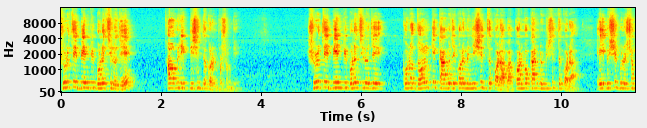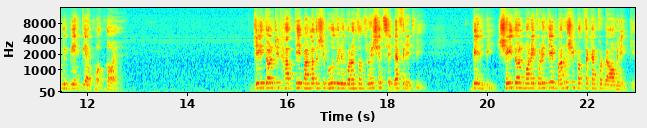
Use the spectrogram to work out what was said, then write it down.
শুরুতে বিএনপি বলেছিল যে আওয়ামী লীগ নিষিদ্ধকরণ প্রসঙ্গে। শুরুতেই বিএনপি বলেছিল যে কোনো দলকে কাগজে কলমে নিষিদ্ধ করা বা কর্মকাণ্ড নিষিদ্ধ করা এই বিষয়গুলোর সঙ্গে বিএনপি একমত নয়। যেই দলটির হাত দিয়ে বাংলাদেশে বহুদলীয় গণতন্ত্র এসেছে ডেফিনেটলি বিএনপি সেই দল মনে করে যে মানুষই প্রত্যাখ্যান করবে আওয়ামী লীগকে।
